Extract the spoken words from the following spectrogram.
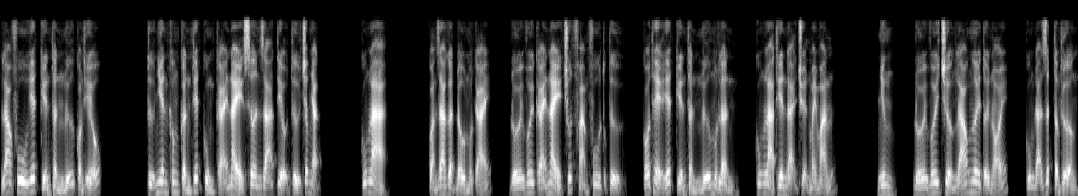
Lao phu yết kiến thần nữ còn thiếu. Tự nhiên không cần thiết cùng cái này sơn giã tiểu tử chấp nhận. Cũng là, quản gia gật đầu một cái, đối với cái này chút phàm phu tục tử, có thể yết kiến thần nữ một lần, cũng là thiên đại chuyện may mắn. Nhưng, đối với trưởng lão ngươi tới nói, cũng đã rất tầm thường.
